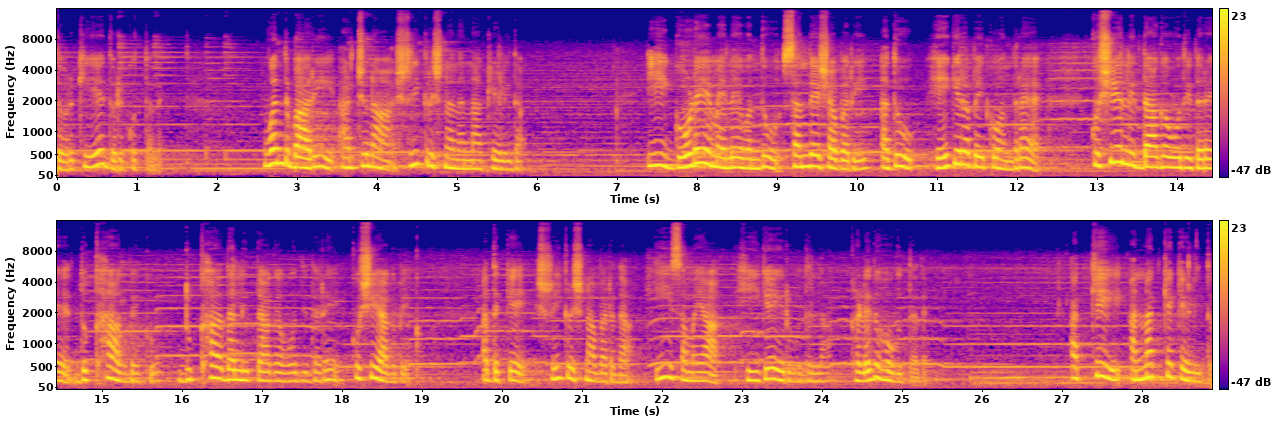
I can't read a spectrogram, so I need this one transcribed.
ದೊರಕಿಯೇ ದೊರಕುತ್ತದೆ. ಒಂದು ಬಾರಿ ಅರ್ಜುನ ಶ್ರೀಕೃಷ್ಣನನ್ನು ಕೇಳಿದ. ಈ ಗೋಡೆಯ ಮೇಲೆ ಒಂದು ಸಂದೇಶ ಬರಿ, ಅದು ಹೇಗಿರಬೇಕು ಅಂದರೆ, ಖುಷಿಯಲ್ಲಿದ್ದಾಗ ಓದಿದರೆ ದುಃಖ ಆಗಬೇಕು, ದುಃಖದಲ್ಲಿದ್ದಾಗ ಓದಿದರೆ ಖುಷಿಯಾಗಬೇಕು. ಅದಕ್ಕೆ ಶ್ರೀಕೃಷ್ಣ ಬರೆದ ಈ ಸಮಯ ಹೀಗೇ ಇರುವುದಿಲ್ಲ, ಕಳೆದು ಹೋಗುತ್ತದೆ. ಅಕ್ಕಿ ಅನ್ನಕ್ಕೆ ಕೇಳಿತು,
